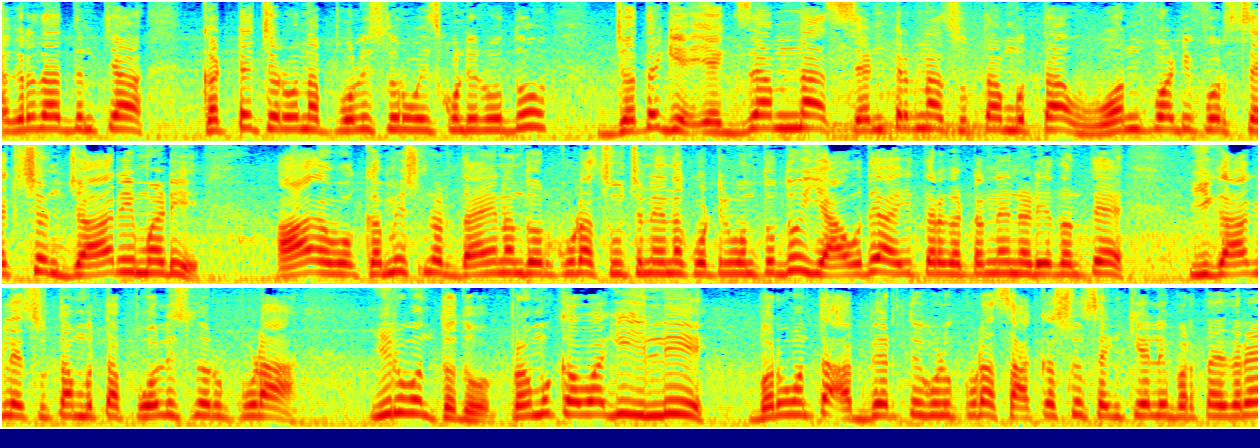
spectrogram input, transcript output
ನಗರದಾದ್ಯಂತ ಕಟ್ಟೆಚ್ಚರವನ್ನು ಪೊಲೀಸರು ವಹಿಸ್ಕೊಂಡಿರುವುದು. ಜೊತೆಗೆ ಎಕ್ಸಾಮ್ನ ಸೆಂಟರ್ನ ಸುತ್ತಮುತ್ತ ಒನ್ ಫಾರ್ಟಿ ಫೋರ್ ಸೆಕ್ಷನ್ ಜಾರಿ ಮಾಡಿ, ಆ ಕಮಿಷನರ್ ದಯಾನಂದ್ ಅವರು ಕೂಡ ಸೂಚನೆಯನ್ನು ಕೊಟ್ಟಿರುವಂಥದ್ದು. ಯಾವುದೇ ಐತರ ಘಟನೆ ನಡೆಯದಂತೆ ಈಗಾಗಲೇ ಸುತ್ತಮುತ್ತ ಪೊಲೀಸ್ನವರು ಕೂಡ ಇರುವಂಥದ್ದು. ಪ್ರಮುಖವಾಗಿ ಇಲ್ಲಿ ಬರುವಂಥ ಅಭ್ಯರ್ಥಿಗಳು ಕೂಡ ಸಾಕಷ್ಟು ಸಂಖ್ಯೆಯಲ್ಲಿ ಬರ್ತಾ ಇದ್ದಾರೆ.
